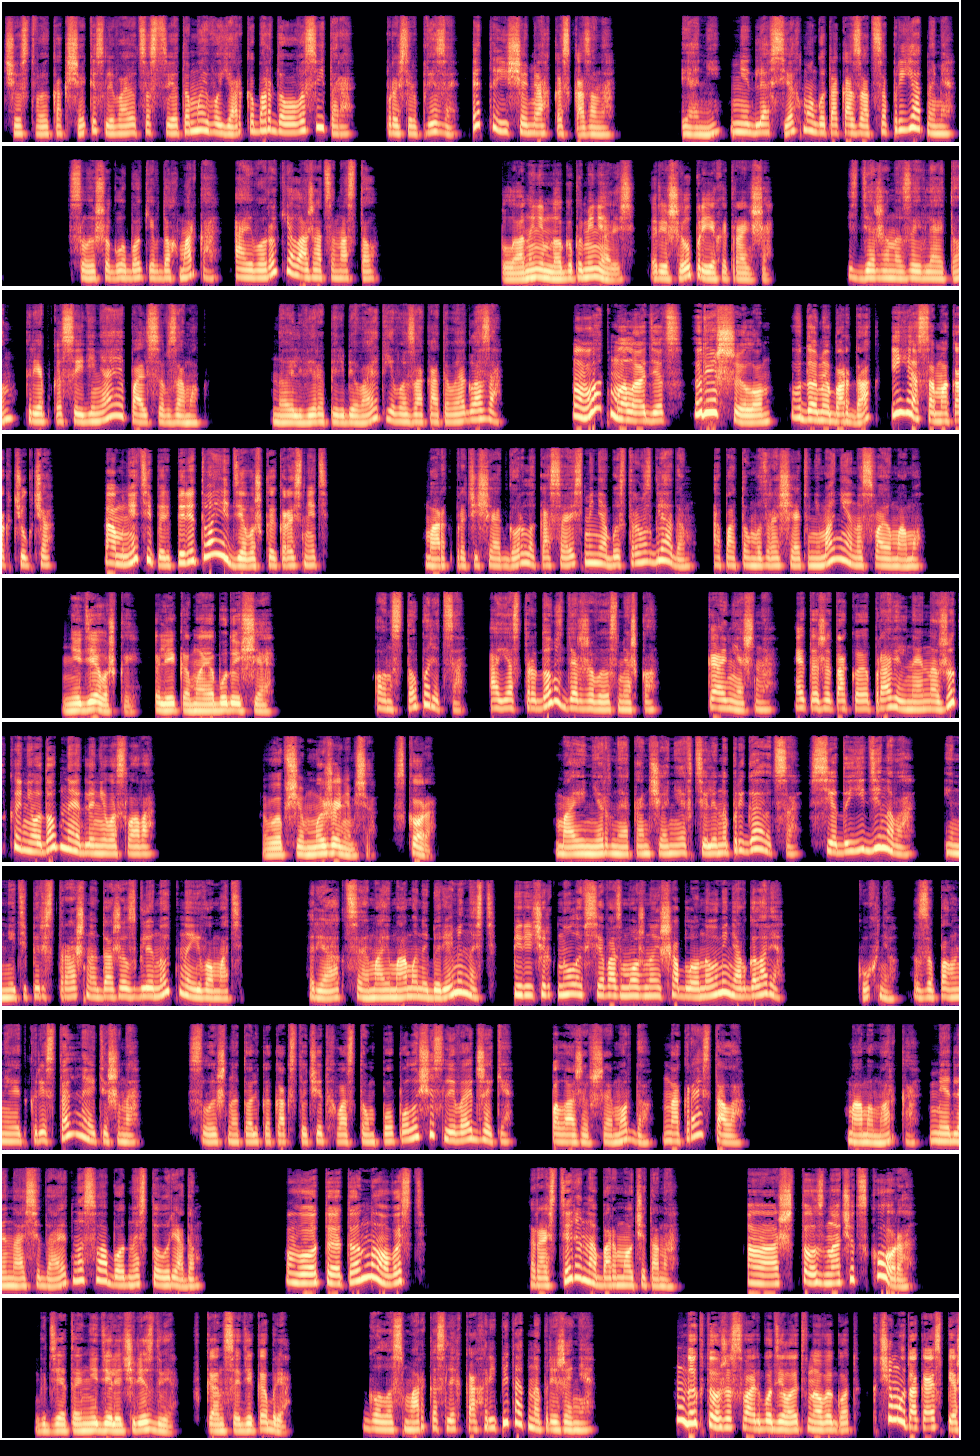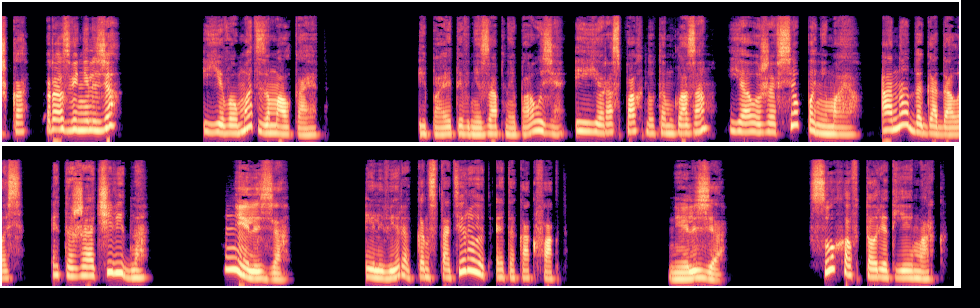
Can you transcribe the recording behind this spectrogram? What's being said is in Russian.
Чувствую, как щеки сливаются с цветом моего ярко-бордового свитера. Про сюрпризы это еще мягко сказано. И они не для всех могут оказаться приятными. Слышу глубокий вдох Марка, а его руки ложатся на стол. «Планы немного поменялись. Решил приехать раньше». Сдержанно заявляет он, крепко соединяя пальцы в замок. Но Эльвира перебивает его, закатывая глаза. «Вот молодец, решил он. В доме бардак, и я сама как чукча. А мне теперь перед твоей девушкой краснеть». Марк прочищает горло, касаясь меня быстрым взглядом, а потом возвращает внимание на свою маму. «Не девушкой, Лика моя будущая». Он стопорится, а я с трудом сдерживаю усмешку. «Конечно, это же такое правильное, но жутко неудобное для него слово. В общем, мы женимся. Скоро. Мои нервные окончания в теле напрягаются, все до единого, и мне теперь страшно даже взглянуть на его мать. Реакция моей мамы на беременность перечеркнула все возможные шаблоны у меня в голове. Кухню заполняет кристальная тишина. Слышно только, как стучит хвостом по полу счастливая Джеки, положившая морду на край стола. Мама Марка медленно оседает на свободный стул рядом. «Вот это новость!» Растерянно бормочет она. «А что значит скоро?» «Где-то неделя через две, в конце декабря». Голос Марка слегка хрипит от напряжения. «Да кто же свадьбу делает в Новый год? К чему такая спешка? Разве нельзя?» Его мать замолкает. И по этой внезапной паузе и ее распахнутым глазам я уже все понимаю. Она догадалась. Это же очевидно. Нельзя. Эльвира констатирует это как факт. Нельзя. Сухо вторит ей Марк.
